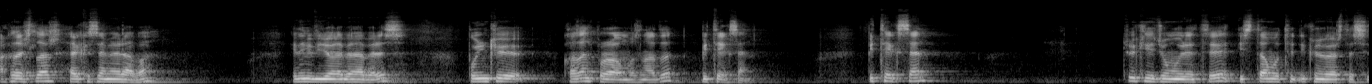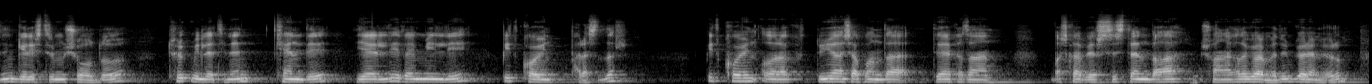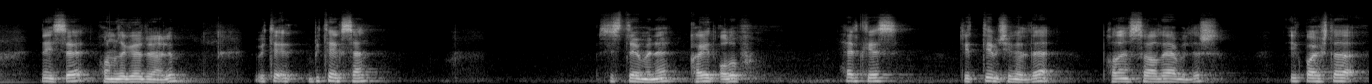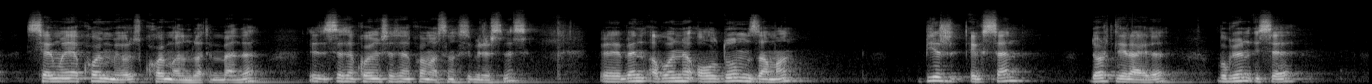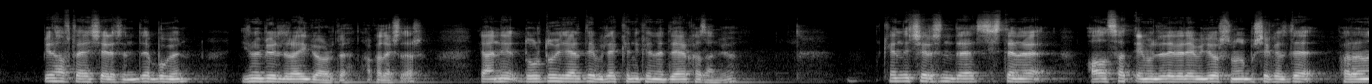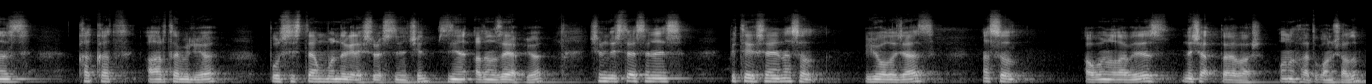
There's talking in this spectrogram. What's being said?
Arkadaşlar herkese merhaba. Yeni bir videoyla beraberiz. Bugünkü kazanç programımızın adı Bir Tek Sen. Bir Tek Sen Türkiye Cumhuriyeti İstanbul Teknik Üniversitesi'nin geliştirmiş olduğu Türk milletinin kendi yerli ve milli Bitcoin parasıdır. Bitcoin olarak dünya çapında değer kazanan başka bir sistem daha şu ana kadar görmedim, göremiyorum. Neyse konumuza geri dönelim. Bir tek, bir tek sen sistemine kayıt olup herkes ciddi bir şekilde kazanç sağlayabilir. İlk başta sermaye koymuyoruz. Koymadım zaten ben de. Siz istersen koyun, istersen koymazsınız siz bilirsiniz. Ee, ben abone olduğum zaman bir eksen 4 liraydı. Bugün ise bir hafta içerisinde bugün 21 lirayı gördü arkadaşlar. Yani durduğu yerde bile kendi kendine değer kazanıyor. Kendi içerisinde sisteme al sat emirleri verebiliyorsunuz. Bu şekilde paranız kat kat artabiliyor. Bu sistem bunu da geliştiriyor sizin için. Sizin adınıza yapıyor. Şimdi isterseniz bir tek sene nasıl üye olacağız? Nasıl abone olabiliriz? Ne şartları var? Onu hadi konuşalım.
